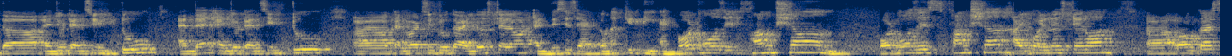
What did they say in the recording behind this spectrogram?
the angiotensin 2 and then angiotensin 2 uh, converts into the aldosterone and this is act on a kidney. And what was its function what was its function hypoaldosterone uh, occurs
